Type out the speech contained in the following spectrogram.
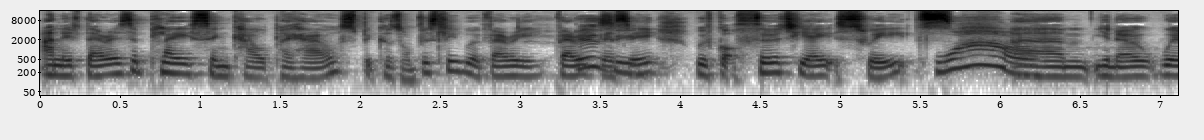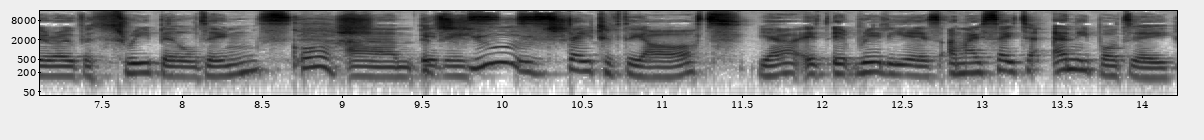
And if there is a place in Calpe House, because obviously we're very, very Busy. busy, we've got 38 suites. Wow. Um, you know, we're over three buildings. Gosh, um, it's it is huge. State of the art. Yeah, it, it really is. And I say to anybody,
